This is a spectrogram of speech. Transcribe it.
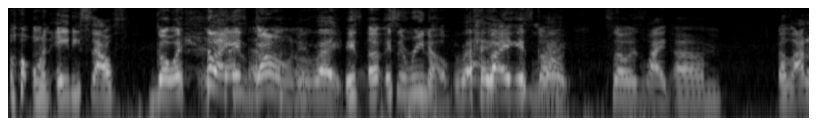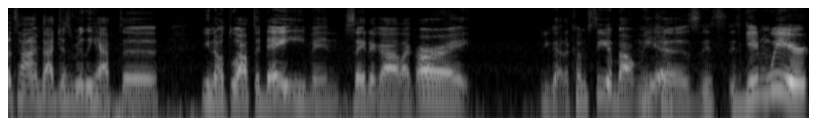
on 80 South going like it's gone. It's, Right. It's uh, it's in Reno. Right. Like it's gone. Right. So it's like um a lot of times I just really have to, you know, throughout the day even say to God like, all right. You gotta come see about me Yeah. because it's it's getting weird.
